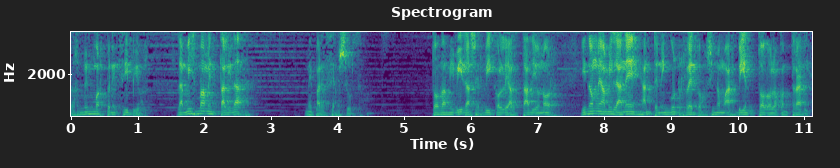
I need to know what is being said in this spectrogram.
los mismos principios, la misma mentalidad? Me parece absurdo. Toda mi vida serví con lealtad y honor y no me amilané ante ningún reto, sino más bien todo lo contrario.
